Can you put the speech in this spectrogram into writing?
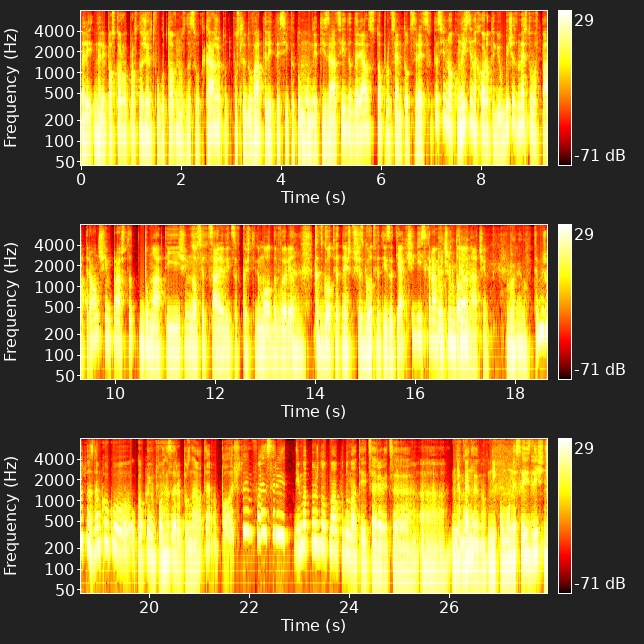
Нали, нали по-скоро въпрос на жертвоготовност, да се откажат от последователите си като монетизация и да даряват 100% от средствата си, но ако наистина хората ги обичат, вместо в Patreon ще им пращат домати, ще им носят царевица вкъщи да могат да варят. Като сготвят нещо, ще сготвят и за тях и ще ги изхранват Печено по този пиле. начин. Варено. Те, между другото, не знам колко, колко инфлуенсъра познавате, ама повечето инфлуенсъри имат нужда от малко домати и царевица а, немедлено. Никому, никому не са излишни,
